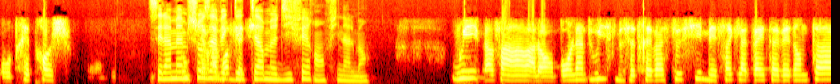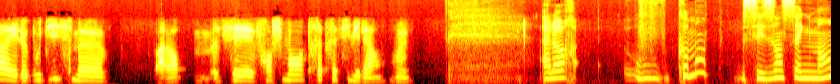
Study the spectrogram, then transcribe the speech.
bon très proche. C'est la même chose avec des termes différents finalement. Oui, enfin alors bon l'hindouisme c'est très vaste aussi, mais c'est vrai que l'Advaita Vedanta et le bouddhisme, euh, alors c'est franchement très très similaire. Alors comment ces enseignements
